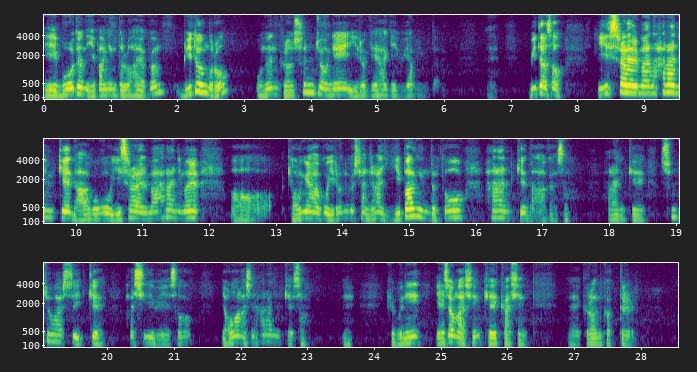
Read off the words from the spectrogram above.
이 모든 이방인들로 하여금 믿음으로 오는 그런 순종에 이르게 하기 위함입니다. 네. 믿어서 이스라엘만 하나님께 나아가고 이스라엘만 하나님을 어, 경외하고 이런 것이 아니라 이방인들도 하나님께 나아가서 하나님께 순종할 수 있게 하시기 위해서 영원하신 하나님께서 네, 그분이 예정하신 계획하신 네, 그런 것들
